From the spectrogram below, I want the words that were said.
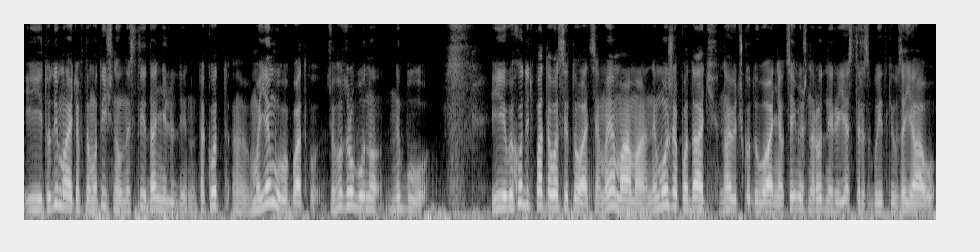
І туди мають автоматично внести дані людини. Так от, е, в моєму випадку цього зроблено не було. І виходить патова ситуація. Моя мама не може подати на відшкодування в цей міжнародний реєстр збитків, заяву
